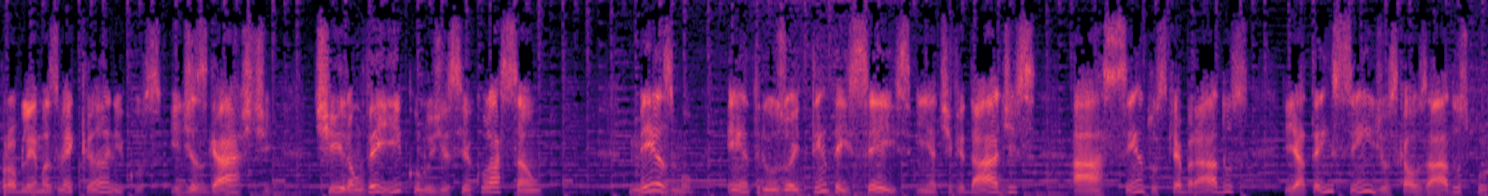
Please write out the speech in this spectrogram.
Problemas mecânicos e desgaste tiram veículos de circulação. Mesmo entre os 86 em atividades, há assentos quebrados e até incêndios causados por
